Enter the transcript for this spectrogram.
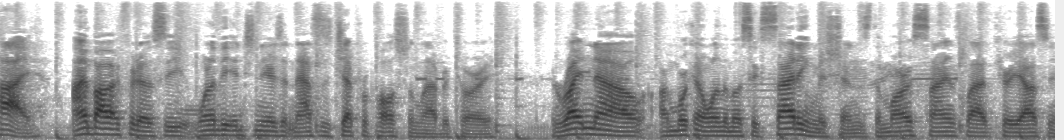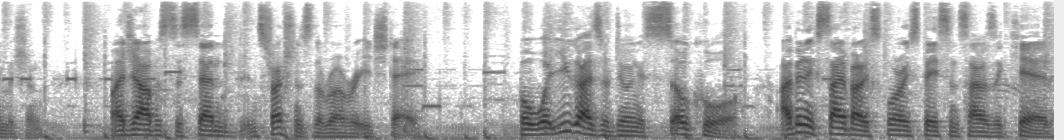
Hi, I'm Bobak Ferdowsi, one of the engineers at NASA's Jet Propulsion Laboratory. And right now, I'm working on one of the most exciting missions, the Mars Science Lab Curiosity mission. My job is to send instructions to the rover each day. But what you guys are doing is so cool. I've been excited about exploring space since I was a kid,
